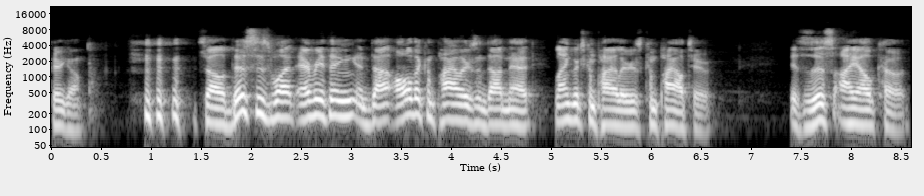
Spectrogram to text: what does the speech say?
There you go. so this is what everything and all the compilers in .NET, language compilers, compile to. It's this IL code.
